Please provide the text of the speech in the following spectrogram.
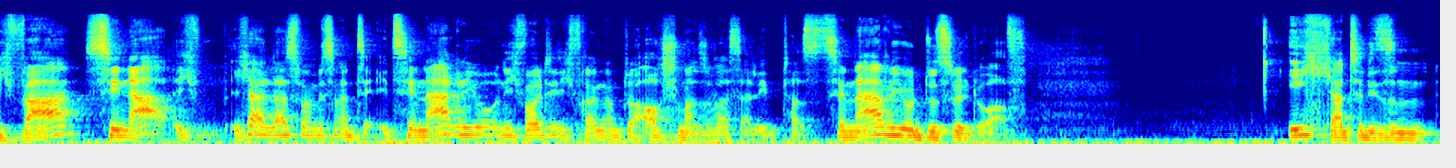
Ich war Szenario, ich, ich das mal ein bisschen Szenario und ich wollte dich fragen, ob du auch schon mal sowas erlebt hast. Szenario Düsseldorf. Ich hatte diesen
